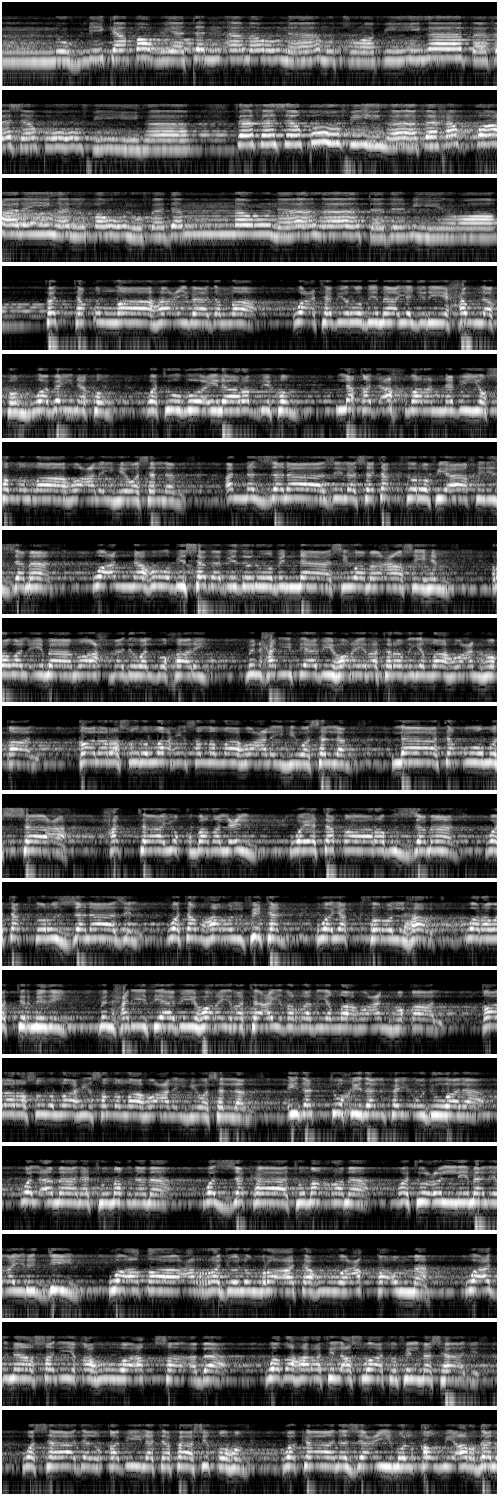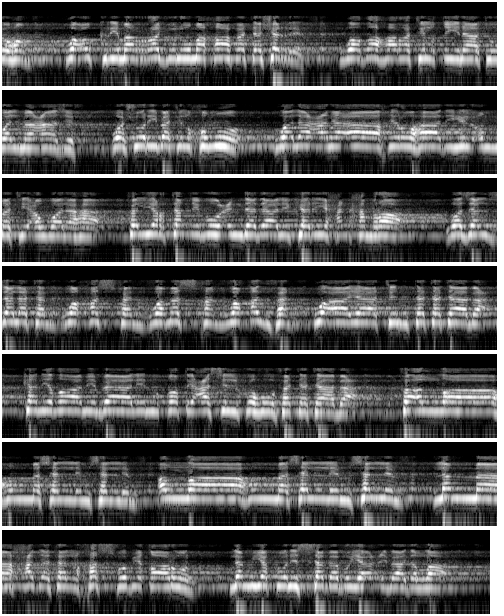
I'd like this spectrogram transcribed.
نهلك قريه امرنا متر فيها ففسقوا فيها ففسقوا فيها فحق عليها القول فدمرناها تدميرا فاتقوا الله عباد الله واعتبروا بما يجري حولكم وبينكم وتوبوا إلى ربكم لقد أخبر النبي صلى الله عليه وسلم أن الزلازل ستكثر في آخر الزمان وأنه بسبب ذنوب الناس ومعاصيهم. روى الإمام أحمد والبخاري من حديث أبي هريرة رضي الله عنه قال قال رسول الله صلى الله عليه وسلم لا تقوم الساعة حتى يقبض العلم ويتقارب الزمان وتكثر الزلازل وتظهر الفتن ويكثر الهرج. وروى الترمذي من حديث أبي هريرة أيضا رضي الله عنه قال قال رسول الله صلى الله عليه وسلم إذا اتخذ الفيء دولا والأمانة مغنما والزكاة مغرما وتعلم لغير الدين وأطاع الرجل امرأته وعق أمه وأدنى صديقه وأقصى أباه وظهرت الأصوات في المساجد وساد القبيلة فاسقهم وكان زعيم القوم اردلهم وأكرم الرجل مخافة شره وظهرت القينات والمعازف وشربت الخمور ولعن آخر هذه الأمة أولها فليرتقبوا عند ذلك ريحا حمراء وزلزلة وخسفا ومسخا وقذفا وآيات تتتابع كنظام بال قطع سلكه فتتابع فاللهم سلم سلم اللهم سلم سلم. لما حدث الخسف بقارون لم يكن السبب يا عباد الله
